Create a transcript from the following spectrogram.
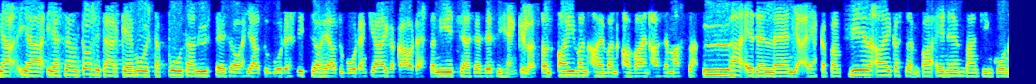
Ja, ja, ja se on tosi tärkeä muistaa, puhutaan yhteisöohjautuvuudesta, itseohjautuvuudenkin aikakaudesta, niin itse asiassa esihenkilöt on aivan aivan avainasemassa yhä edelleen ja ehkäpä vielä aikaisempaa enemmänkin, kun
